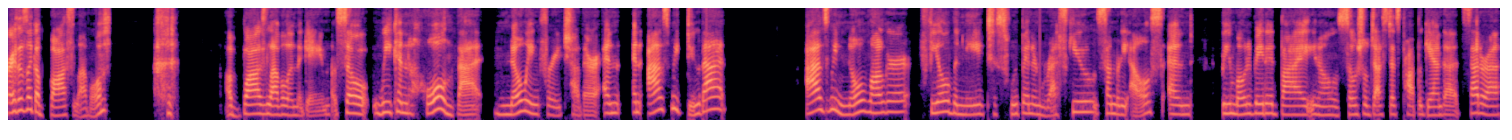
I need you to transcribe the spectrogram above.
Earth is like a boss level. a boss level in the game. So we can hold that knowing for each other. And and as we do that, as we no longer feel the need to swoop in and rescue somebody else and be motivated by, you know, social justice propaganda, etc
